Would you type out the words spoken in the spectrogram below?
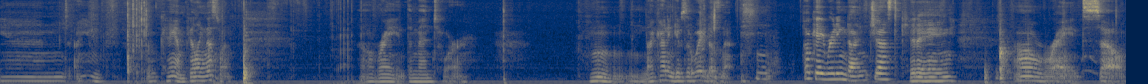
And I am, okay, I'm feeling this one. All right, the mentor. Hmm, that kind of gives it away, doesn't it? okay, reading done. Just kidding. All right, so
